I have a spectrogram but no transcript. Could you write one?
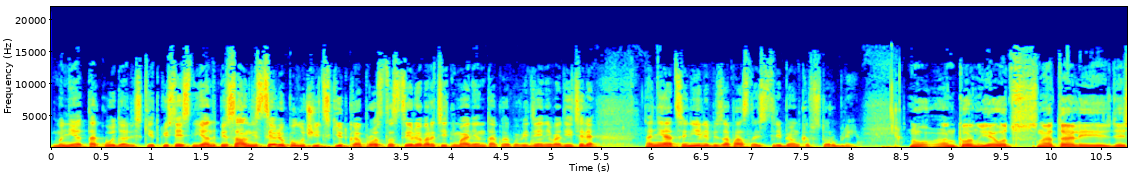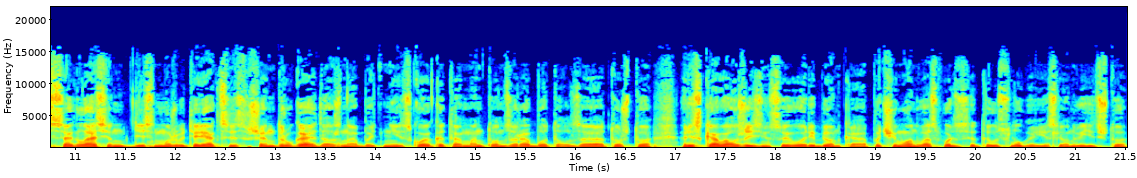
мне такую дали скидку. Естественно, я написал не с целью получить скидку, а просто с целью обратить внимание на такое поведение водителя. Они оценили безопасность ребенка в 100 рублей. Ну, Антон, я вот с Натальей здесь согласен. Здесь, может быть, реакция совершенно другая должна быть. Не сколько там Антон заработал за то, что рисковал жизнью своего ребенка, а почему он воспользуется этой услугой, если он видит, что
